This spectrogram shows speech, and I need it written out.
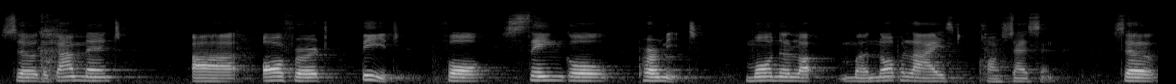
So the government uh, offered bid for single permit, monopolized concession. So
